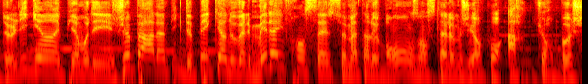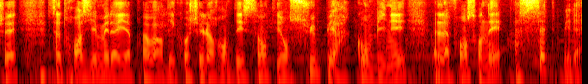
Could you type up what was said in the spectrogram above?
de Ligue 1. Et puis un mot des Jeux paralympiques de Pékin. Nouvelle médaille française ce matin, le bronze en slalom géant pour Arthur Bochet. Sa troisième médaille après avoir décroché l'or en descente et en super combiné. La France en est à sept médailles.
